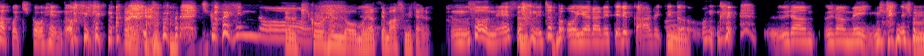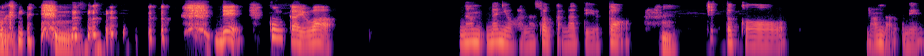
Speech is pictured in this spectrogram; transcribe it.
過去気候変動みたいな。はい、気候変動。気候変動もやってますみたいな。うん、そうね、そうね。ちょっと追いやられてる感あるけど、うん、裏、裏メインみたいなよくわかんない。うんうん、で、今回は、な、何を話そうかなっていうと、うん、ちょっとこう、なんだろうね。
